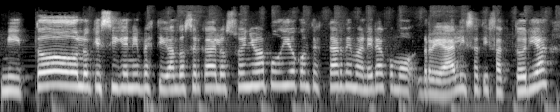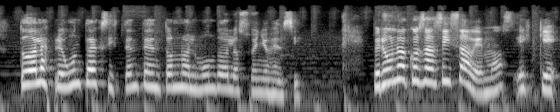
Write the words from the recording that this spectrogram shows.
ni todo lo que siguen investigando acerca de los sueños ha podido contestar de manera como real y satisfactoria todas las preguntas existentes en torno al mundo de los sueños en sí. Pero una cosa sí sabemos es que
